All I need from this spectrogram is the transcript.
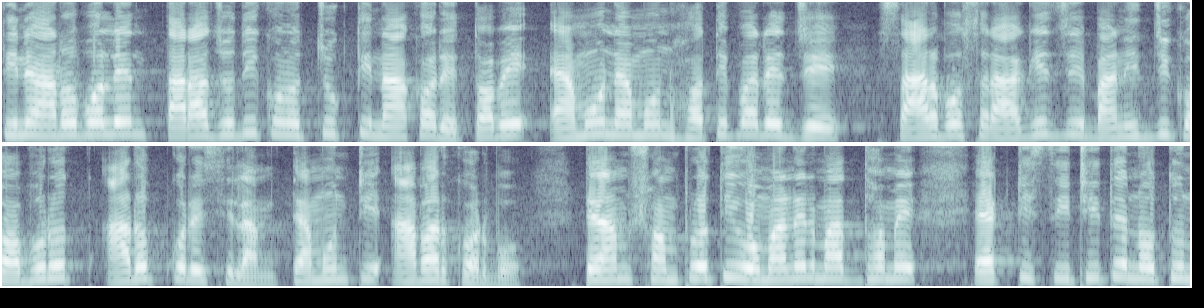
তিনি আরও বলেন, তারা যদি কোনো চুক্তি না করে, তবে এমন এমন হতে পারে যে চার বছর আগে যে বাণিজ্যিক অবরোধ আরোপ করেছিলাম, তেমনটি আবার করব। ট্রাম্প সম্প্রতি ওমানের মাধ্যমে একটি চিঠিতে নতুন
